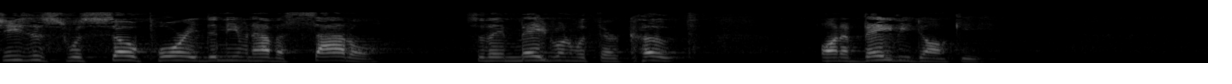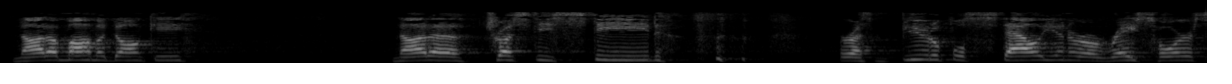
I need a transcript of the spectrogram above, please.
Jesus was so poor he didn't even have a saddle. So they made one with their coat on a baby donkey. Not a mama donkey, not a trusty steed, or a beautiful stallion or a racehorse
